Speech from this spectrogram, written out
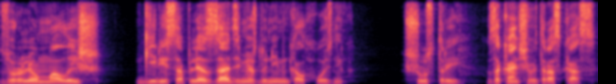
За рулем малыш, гири и сопля сзади, между ними колхозник. Шустрый заканчивает рассказ.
